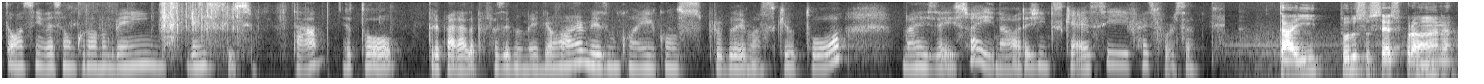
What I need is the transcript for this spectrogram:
Então, assim, vai ser um crono bem, bem difícil tá? Eu tô preparada para fazer meu melhor, mesmo com aí com os problemas que eu tô, mas é isso aí, na hora a gente esquece e faz força. Tá aí, todo sucesso para Ana.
